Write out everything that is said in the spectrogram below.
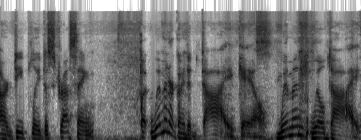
are deeply distressing, but women are going to die, Gail. Women will die.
